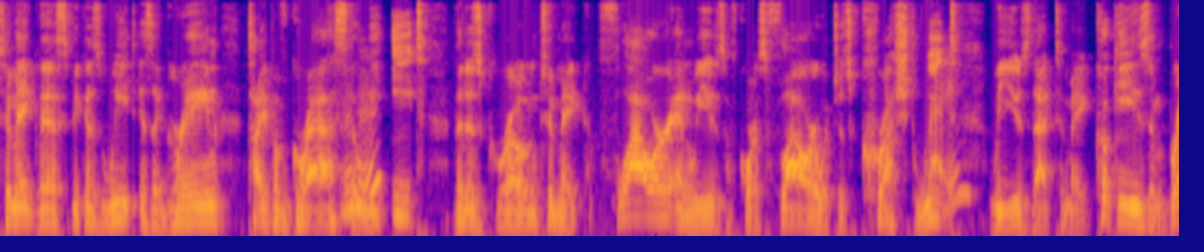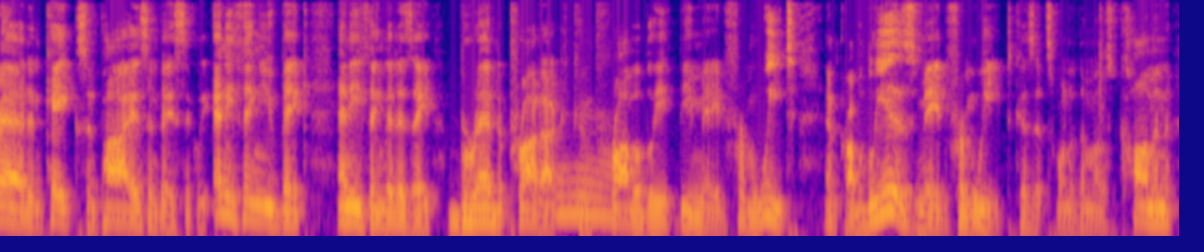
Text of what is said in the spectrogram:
to make this because wheat is a grain type of grass that we Mm-hmm. eat that is grown to make flour. And we use, of course, flour, which is crushed wheat. Right. We use that to make cookies and bread and cakes and pies and basically anything you bake, anything that is a bread product can probably be made from wheat and probably is made from wheat because it's one of the most common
